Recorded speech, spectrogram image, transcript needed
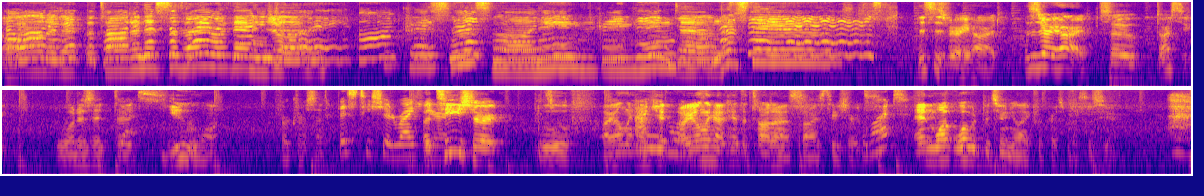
I wanna a hippopotamus to play with and enjoy. On Christmas morning, creeping the. This is very hard. This is very hard. So, Darci, what is it that Yes. you want for Christmas? This t-shirt right A here. T-shirt. Oof. I only have need hit, one. I only have hit the Tana size T-shirts. What? And what what would Petunia like for Christmas this year? I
